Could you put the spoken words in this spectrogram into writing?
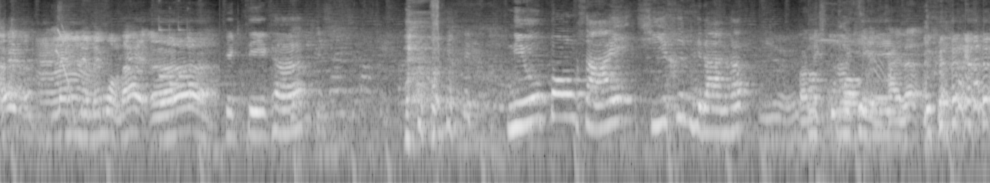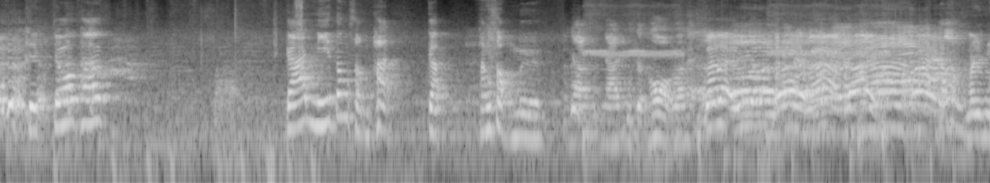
เฮ้ยในในในหมวกได้ เออ เด็กตีครับ นิ้วโป้งซ้ายชี้ขึ้นเพดานครับตอนนี้กูมองไม่เห็นใครแล้ว เด็กโจ๊กครับ การนี้ต้องสัมผัสกับทั้งสองมือ งานงานกูจะงอกแล้วเนี่ย นั่นแหละพี่ได้ได้ได้ได้ ไม่มี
